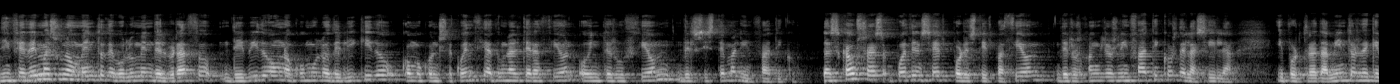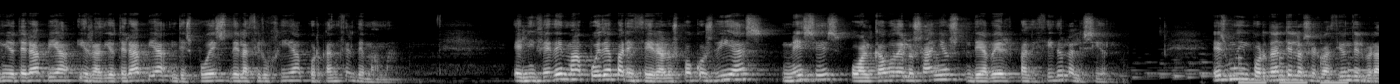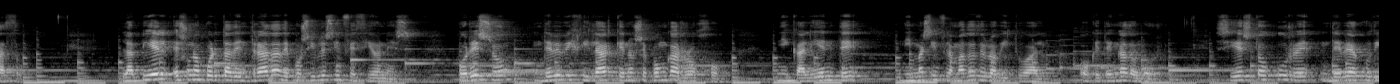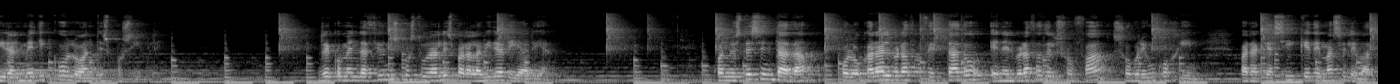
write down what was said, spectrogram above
Linfedema es un aumento de volumen del brazo debido a un acúmulo de líquido como consecuencia de una alteración o interrupción del sistema linfático. Las causas pueden ser por extirpación de los ganglios linfáticos de la sila y por tratamientos de quimioterapia y radioterapia después de la cirugía por cáncer de mama. El linfedema puede aparecer a los pocos días, meses o al cabo de los años de haber padecido la lesión. Es muy importante la observación del brazo, la piel es una puerta de entrada de posibles infecciones, por eso debe vigilar que no se ponga rojo, ni caliente, ni más inflamado de lo habitual, o que tenga dolor. Si esto ocurre, debe acudir al médico lo antes posible. Recomendaciones posturales para la vida diaria. Cuando esté sentada, colocará el brazo afectado en el brazo del sofá sobre un cojín, para que así quede más elevado.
